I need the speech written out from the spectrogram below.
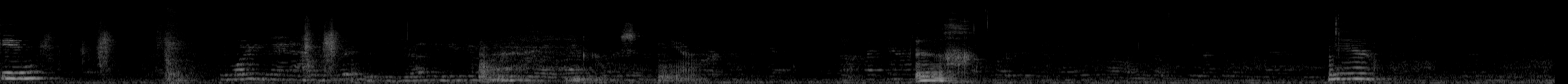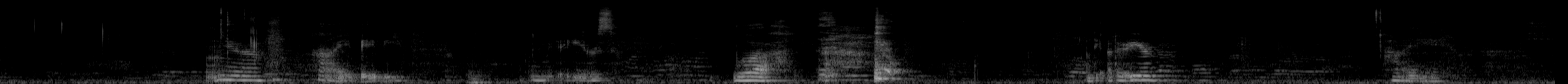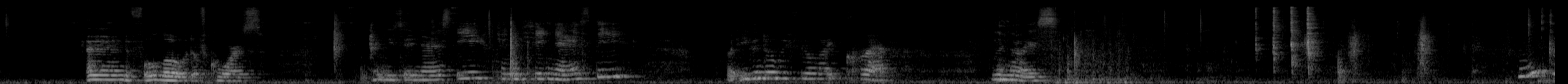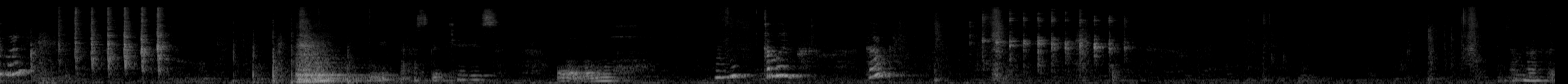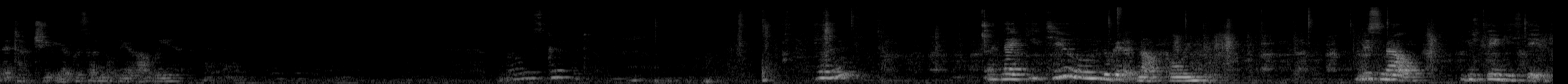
skin. Good morning, Savannah. How was Christmas? Did your husband give you a? Yeah. Ugh. Yeah. Yeah. Hi, baby. Give me the ears. Ugh. the other ear. Hi. And the full load, of course. Can you say nasty? Can you say nasty? But even though we feel like crap, we're nice. Hmm, come on. You basket case. Oh. Mhm, Come on. Come. I'm because I know owie. No, it's good. Hmm? I like you too. Look at it mouth going. You smell. You stinky stink.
